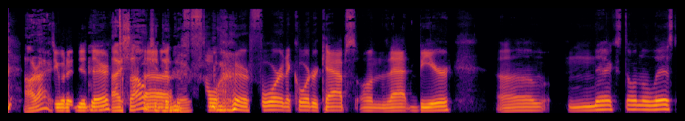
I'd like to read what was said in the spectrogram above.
All right. see what it did there? I saw what you Uh, did there. four four and a quarter caps on that beer. Um, next on the list.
